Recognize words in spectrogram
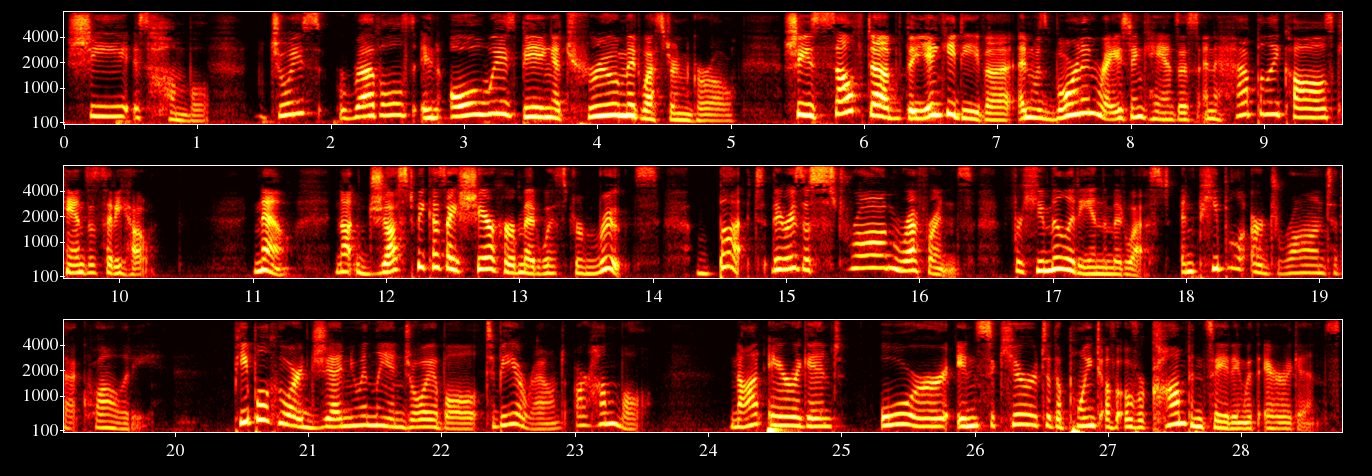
She is humble. Joyce revels in always being a true Midwestern girl. She's self dubbed the Yankee Diva and was born and raised in Kansas and happily calls Kansas City home. Now, not just because I share her Midwestern roots, but there is a strong reference for humility in the Midwest, and people are drawn to that quality. People who are genuinely enjoyable to be around are humble, not arrogant or insecure to the point of overcompensating with arrogance.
